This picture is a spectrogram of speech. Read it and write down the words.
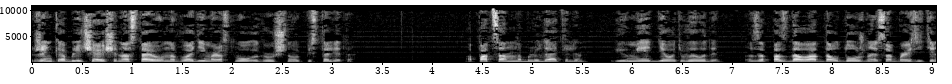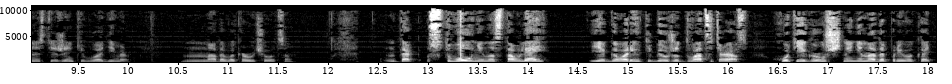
Женька обличающе наставил на Владимира ствол игрушечного пистолета. А пацан наблюдателен и умеет делать выводы. Запоздало отдал должное сообразительности Женьке Владимир. Надо выкручиваться. Так, ствол не наставляй, я говорю тебе уже 20 раз. Хоть и игрушечный, не надо привыкать.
